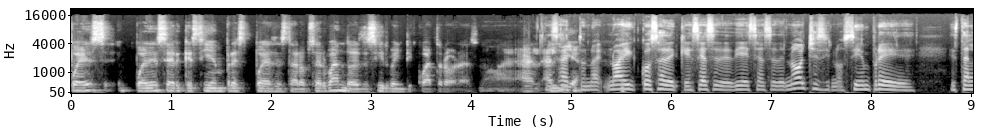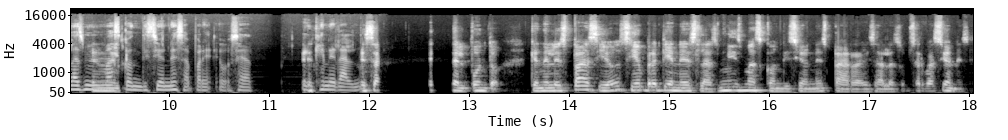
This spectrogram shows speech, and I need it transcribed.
pues puede ser que siempre puedas estar observando, es decir, 24 horas, ¿no? Exacto, No, hay, cosa de que se hace de día y se hace de noche, sino siempre están las mismas condiciones, o sea, en general, ¿no? Exacto es el punto, que en el espacio siempre tienes las mismas condiciones para realizar las observaciones,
